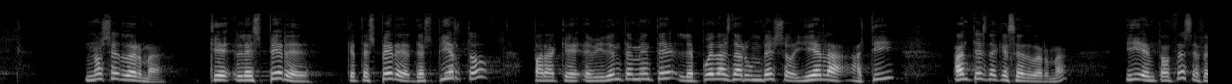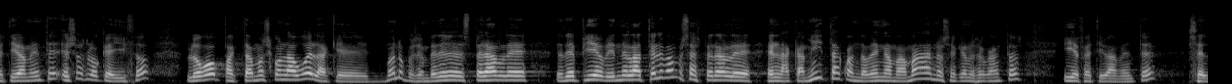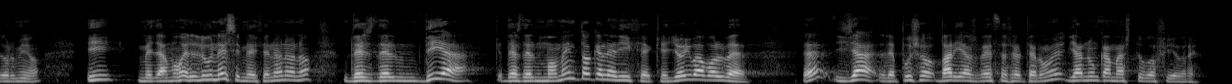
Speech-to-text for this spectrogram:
no se duerma, que le espere, que te espere despierto para que evidentemente le puedas dar un beso y él a ti antes de que se duerma. Y entonces, efectivamente, eso es lo que hizo. Luego pactamos con la abuela que, bueno, pues en vez de esperarle de pie o viendo la tele, vamos a esperarle en la camita cuando venga mamá, no sé qué, no sé cuántos. Y efectivamente se durmió. Y me llamó el lunes y me dice, no, no, no, desde el día, desde el momento que le dije que yo iba a volver, ¿eh? y ya le puso varias veces el termómetro, ya nunca más tuvo fiebre.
